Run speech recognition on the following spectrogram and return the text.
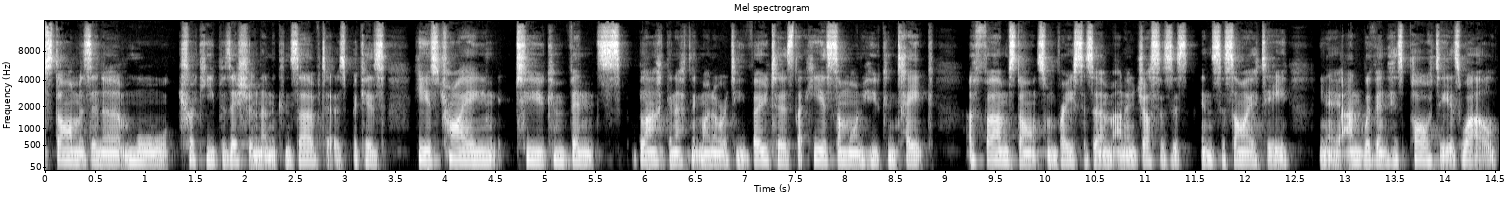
Starmer's in a more tricky position than the Conservatives because he is trying to convince Black and ethnic minority voters that he is someone who can take a firm stance on racism and injustices in society, you know, and within his party as well.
